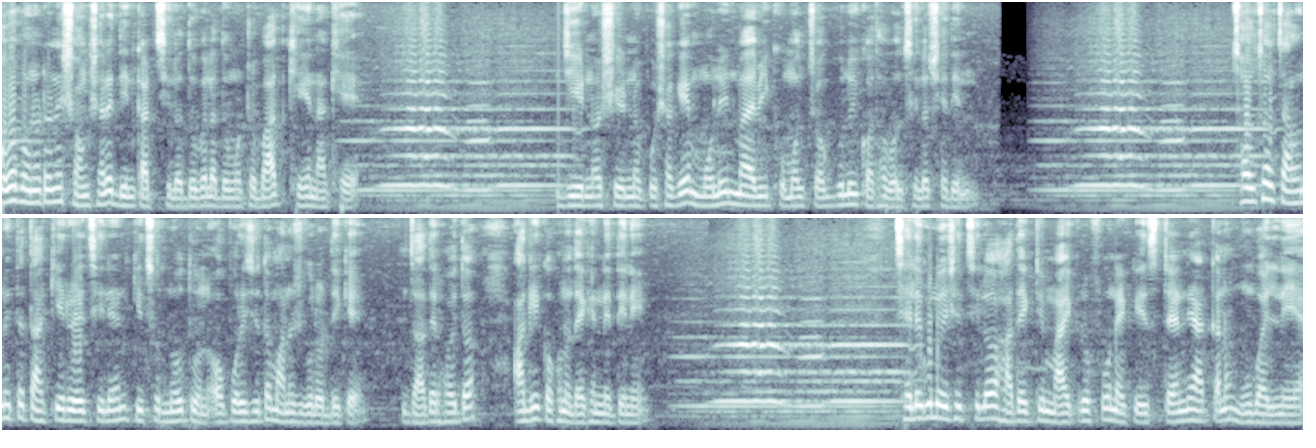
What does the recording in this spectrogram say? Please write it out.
অভাব অনটনের সংসারে দিন কাটছিল, দুবেলা দুমুঠো বাদ খেয়ে না খেয়ে। জীর্ণ শীর্ণ পোশাকে মলিন মায়াবী কোমল চোখগুলোই কথা বলছিল সেদিন। ছলছল চাহনিতে তাকিয়ে রয়েছিলেন কিছু নতুন, অপরিচিত মানুষগুলোর দিকে, যাদের হয়তো আগে কখনো দেখেননি তিনি। ছেলেগুলো এসেছিল হাতে একটি মাইক্রোফোন, একটি স্ট্যান্ডে আটকানো মোবাইল নিয়ে।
